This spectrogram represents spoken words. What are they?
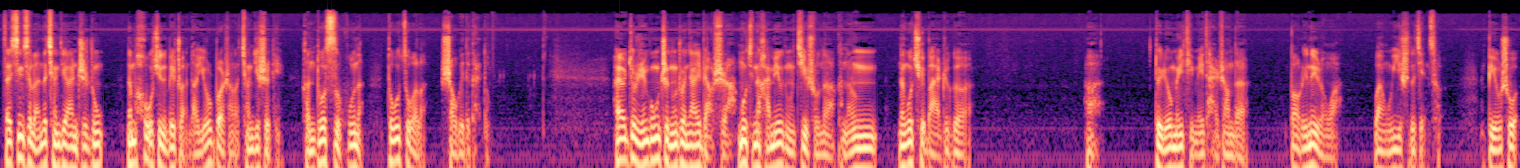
在新西兰的枪击案之中，那么后续呢被转到 u b e r 上的枪击视频，很多似乎呢都做了稍微的改动。还有就是人工智能专家也表示啊，目前呢还没有一种技术呢可能能够确保这个啊对流媒体媒台上的暴力内容啊万无一失的检测。比如说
